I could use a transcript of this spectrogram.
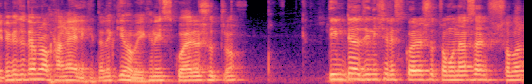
এটাকে যদি আমরা ভাঙায় লিখি তাহলে কি হবে? এখানে স্কোয়ারের সূত্র। তিনটা জিনিসের স্কোয়ারের সূত্র মনে আছে সবার?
